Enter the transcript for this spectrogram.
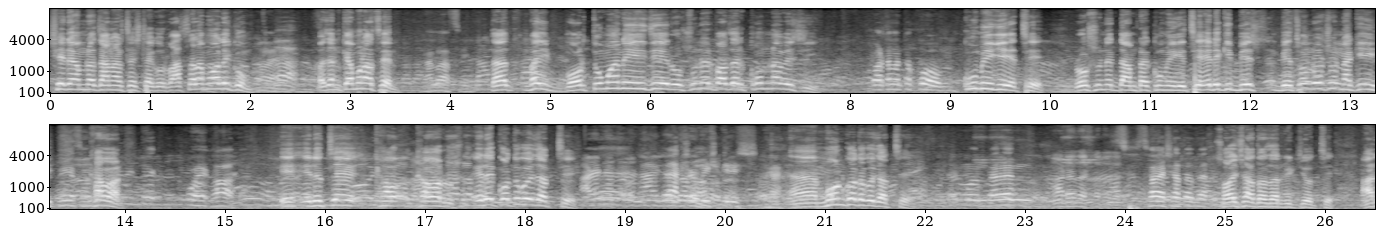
সেটা আমরা জানার চেষ্টা করব। আসসালামু আলাইকুম। বাজান কেমন আছেন? তা ভাই বর্তমানে এই যে রসুনের বাজার কম না বেশি? কম। গিয়েছে। রসুনের দামটা কমে গেছে। এটা কি বেশ- বেচন রসুন নাকি খাবার এটা হচ্ছে খাওয়ার রসুন। এটা কত করে যাচ্ছে? হ্যাঁ মন কত করে যাচ্ছে? ছয় সাত হাজার। ছয় সাত হাজার বিক্রি হচ্ছে। আর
